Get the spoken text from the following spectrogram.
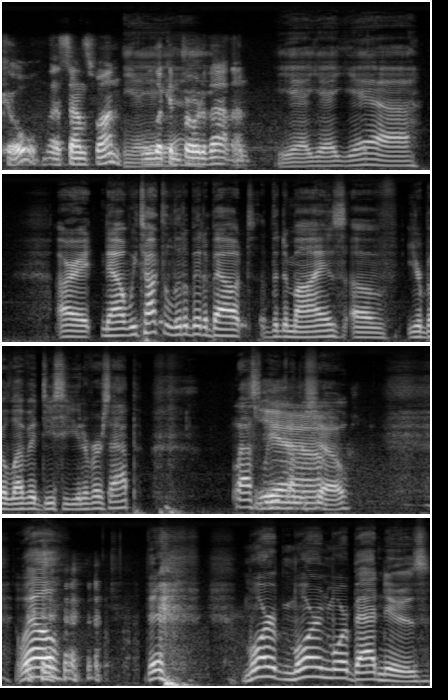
Cool. That sounds fun. Yeah, yeah, Looking yeah. forward to that then. Yeah, yeah, yeah. All right. Now we talked a little bit about the demise of your beloved DC Universe app last week on the Yeah. show. Well, there more more and more bad news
